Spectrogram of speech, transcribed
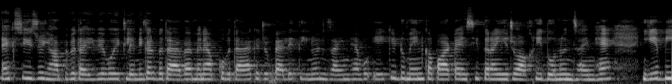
नेक्स्ट चीज़ जो यहाँ पे बताई हुई है, वो एक क्लिनिकल बताया हुआ है। मैंने आपको बताया कि जो पहले तीनों एंजाइम है, वो एक ही डोमेन का पार्ट है। इसी तरह ये जो आखिरी दोनों एंजाइम है, ये भी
